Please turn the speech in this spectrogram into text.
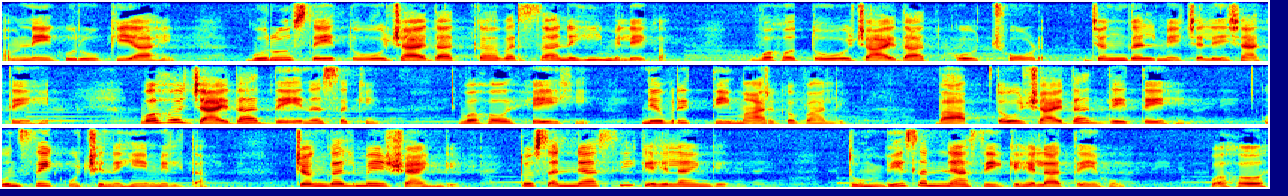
हमने गुरु किया है। गुरु से तो जायदाद का वर्षा नहीं मिलेगा। वह तो जायदाद को छोड़ जंगल में चले जाते हैं। वह जायदाद दे न सके। वह है ही निवृत्ति मार्ग वाले। बाप तो जायदाद देते हैं, उनसे कुछ नहीं मिलता। जंगल में जाएँगे तो सन्यासी कहलाएँगे। तुम भी सन्यासी कहलाते हो। वह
